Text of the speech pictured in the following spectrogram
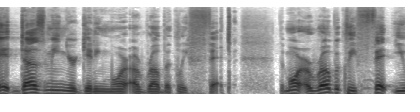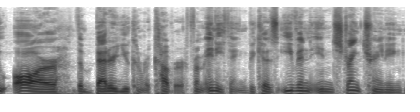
it does mean you're getting more aerobically fit. The more aerobically fit you are, the better you can recover from anything. Because even in strength training,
